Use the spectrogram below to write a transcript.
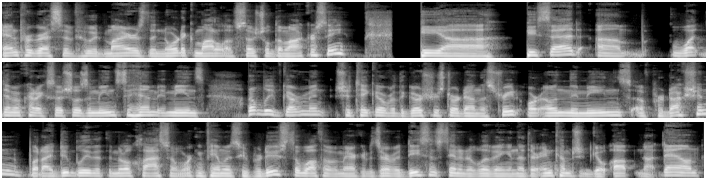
and progressive who admires the Nordic model of social democracy. He uh, he said um, what democratic socialism means to him, it means I don't believe government should take over the grocery store down the street or own the means of production, but I do believe that the middle class and working families who produce the wealth of America deserve a decent standard of living and that their income should go up, not down.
